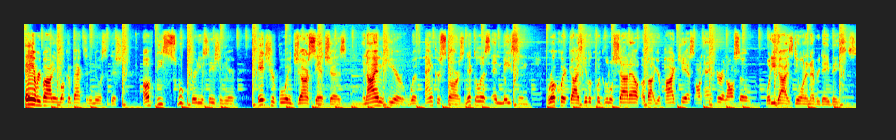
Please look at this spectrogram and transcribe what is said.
Hey, everybody, and welcome back to the newest edition of the Swoop radio station here. It's your boy, Josh Sanchez, and I am here with anchor stars Nicholas and Mason. Real quick, guys, give a quick little shout out about your podcast on Anchor and also what do you guys do on an everyday basis?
